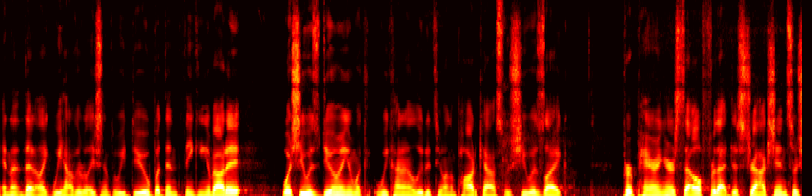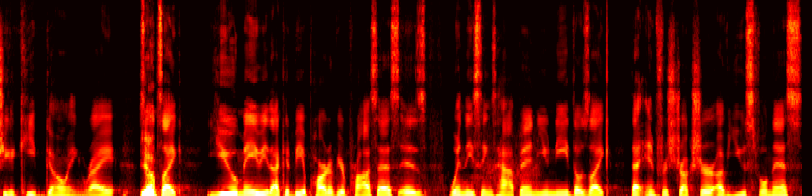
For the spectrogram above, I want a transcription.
and that, that like we have the relationship that we do. But then thinking about it, what she was doing and what we kind of alluded to on the podcast was she was like preparing herself for that distraction so she could keep going, right? So Yeah. it's like you maybe that could be a part of your process is when these things happen, you need those like that infrastructure of usefulness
